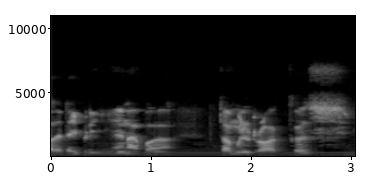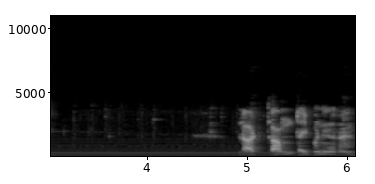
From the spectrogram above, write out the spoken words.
அதை டைப் பண்ணிக்கிங்க. நான் இப்போ Tamil rockers dot com type பண்ணிடுறேன்.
